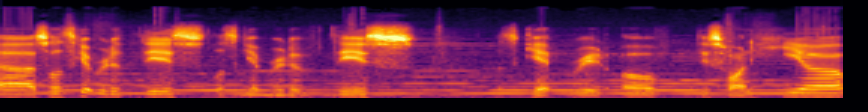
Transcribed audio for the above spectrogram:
Uh, so let's get rid of this. Let's get rid of this. Let's get rid of this one here.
